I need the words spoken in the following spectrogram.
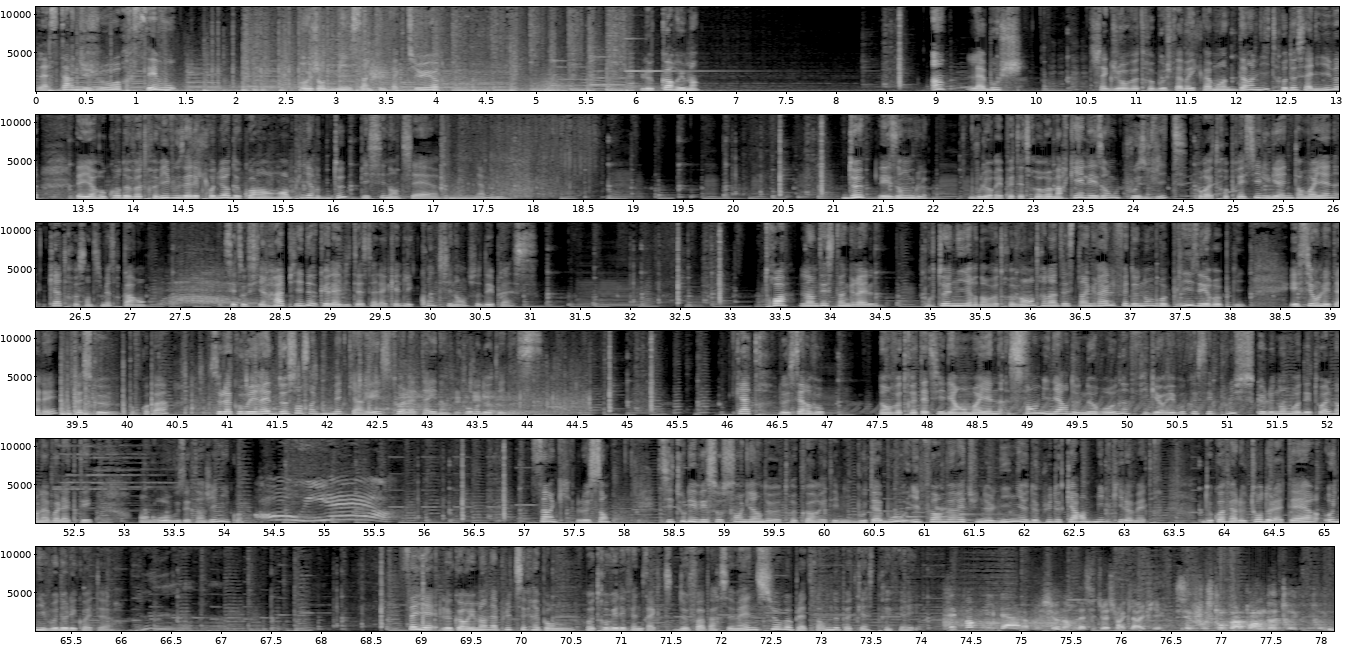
La star du jour, c'est vous. Aujourd'hui, cinquième facture. Le corps humain. 1. La bouche. Chaque jour, votre bouche fabrique pas moins d'un litre de salive. D'ailleurs, au cours de votre vie, vous allez produire de quoi en remplir deux piscines entières. Miam. 2. Les ongles. Vous l'aurez peut-être remarqué, les ongles poussent vite. Pour être précis, ils gagnent en moyenne 4 cm par an. C'est aussi rapide que la vitesse à laquelle les continents se déplacent. 3. L'intestin grêle. Pour tenir dans votre ventre, l'intestin grêle fait de nombreux plis et replis. Et si on l'étalait, parce que pourquoi pas, cela couvrirait 250 mètres carrés, soit la taille d'un cours de tennis. 4. Le cerveau. Dans votre tête, il y a en moyenne 100 milliards de neurones. Figurez-vous que c'est plus que le nombre d'étoiles dans la Voie lactée. En gros, vous êtes un génie, quoi. 5. Le sang. Si tous les vaisseaux sanguins de votre corps étaient mis bout à bout, ils formeraient une ligne de plus de 40 000 km. De quoi faire le tour de la Terre au niveau de l'équateur. Ça y est, le corps humain n'a plus de secret pour vous. Retrouvez les fun facts deux fois par semaine sur vos plateformes de podcast préférées. C'est formidable. Impressionnant. La situation est clarifiée. C'est fou ce qu'on peut apprendre de trucs. trucs.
